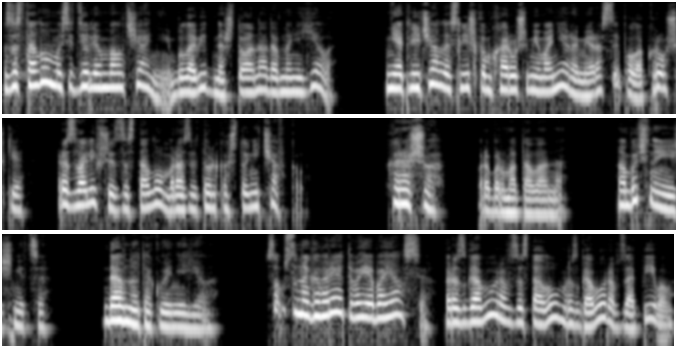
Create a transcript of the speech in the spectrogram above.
За столом мы сидели в молчании, было видно, что она давно не ела. Не отличалась слишком хорошими манерами, рассыпала крошки — развалившись за столом, разве только что не чавкала. «Хорошо», — пробормотала она. «Обычная яичница. Давно такое не ела. Собственно говоря, этого я боялся. Разговоров за столом, разговоров за пивом.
